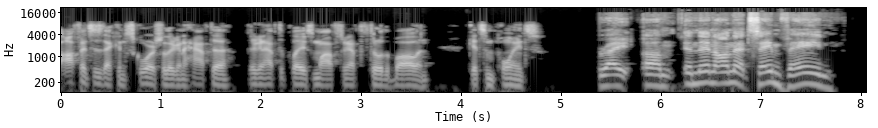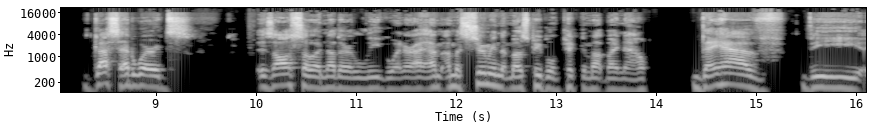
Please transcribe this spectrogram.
offenses that can score. So they're gonna have to they're gonna have to play some offense. They're gonna have to throw the ball and get some points. Right. Um, and then on that same vein, Gus Edwards is also another league winner. I, I'm, I'm assuming that most people have picked him up by now. They have the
